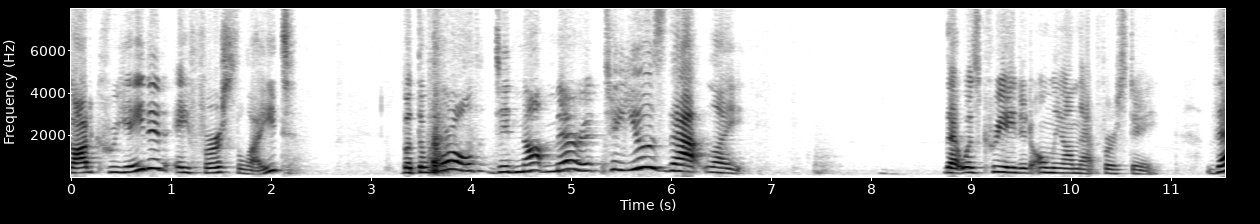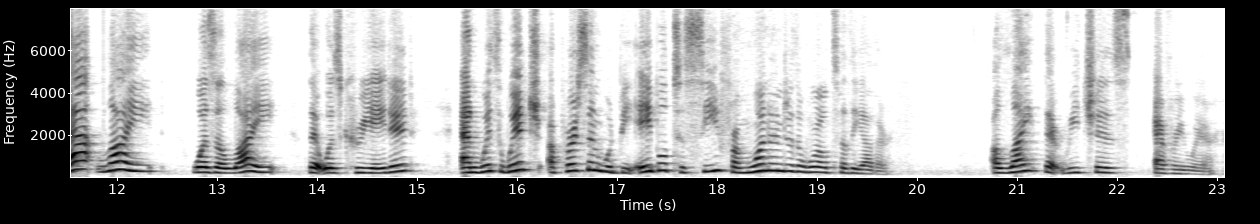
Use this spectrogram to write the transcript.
God created a first light, but the world did not merit to use that light that was created only on that first day. That light was a light that was created and with which a person would be able to see from one end of the world to the other. A light that reaches everywhere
